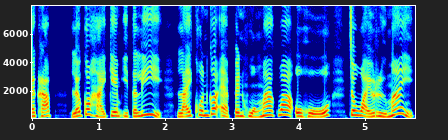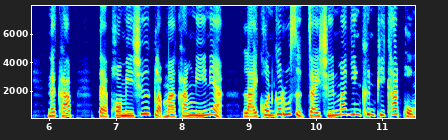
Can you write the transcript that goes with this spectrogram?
นะครับ แล้วก็หายเกมอิตาลี หลายคนก็แอบเป็นห่วงมากว่า โอ้โห จะไหวหรือไม่นะครับ แต่พอมีชื่อกลับมาครั้งนี้เนี่ยหลายคนก็รู้สึกใจชื้นมากยิ่งขึ้นพิคาดผม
